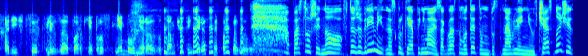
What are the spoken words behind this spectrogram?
сходить в цирк или в зоопарк? Я просто не был ни разу. Там что-то интересное показывают. Послушай, но в то же время, насколько я понимаю, согласно вот этому постановлению, в час ночи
